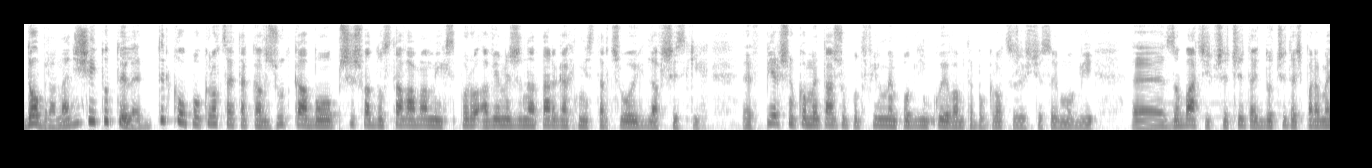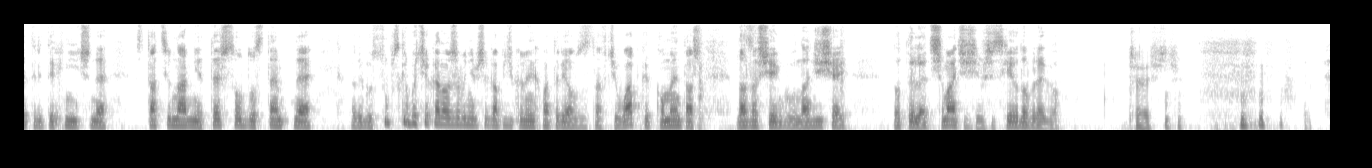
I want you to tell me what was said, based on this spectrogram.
Dobra, na dzisiaj to tyle. Tylko o pokrowcach taka wrzutka, bo przyszła dostawa, mamy ich sporo, a wiemy, że na targach nie starczyło ich dla wszystkich. E, W pierwszym komentarzu pod filmem podlinkuję Wam te pokrowce, żebyście sobie mogli e, zobaczyć, przeczytać, doczytać parametry techniczne. Stacjonarnie też są dostępne, dlatego subskrybujcie kanał, żeby nie przegapić kolejnych materiałów. Zostawcie łapkę, komentarz dla zasięgu. Na dzisiaj to tyle. Trzymajcie się, wszystkiego dobrego. Cześć.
